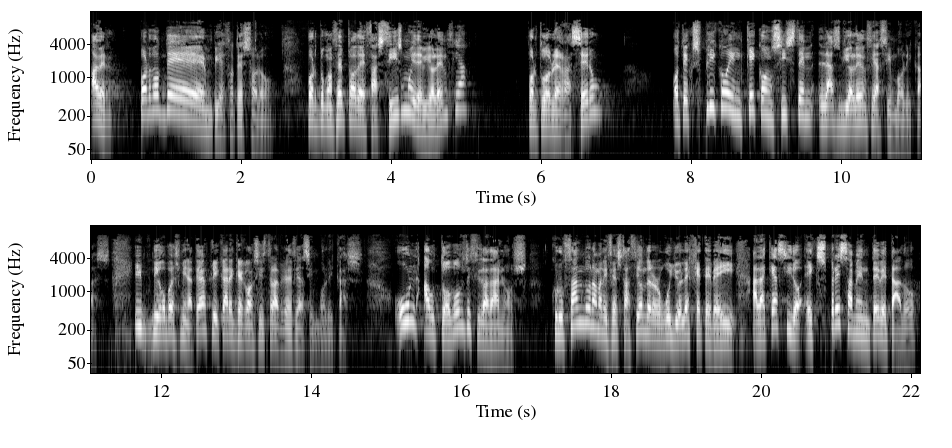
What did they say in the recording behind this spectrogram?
A ver, ¿por dónde empiezo, tesoro? ¿Por tu concepto de fascismo y de violencia? ¿Por tu doble rasero? O te explico en qué consisten las violencias simbólicas. Y digo, pues mira, te voy a explicar en qué consisten las violencias simbólicas. Un autobús de ciudadanos cruzando una manifestación del orgullo LGTBI a la que ha sido expresamente vetado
